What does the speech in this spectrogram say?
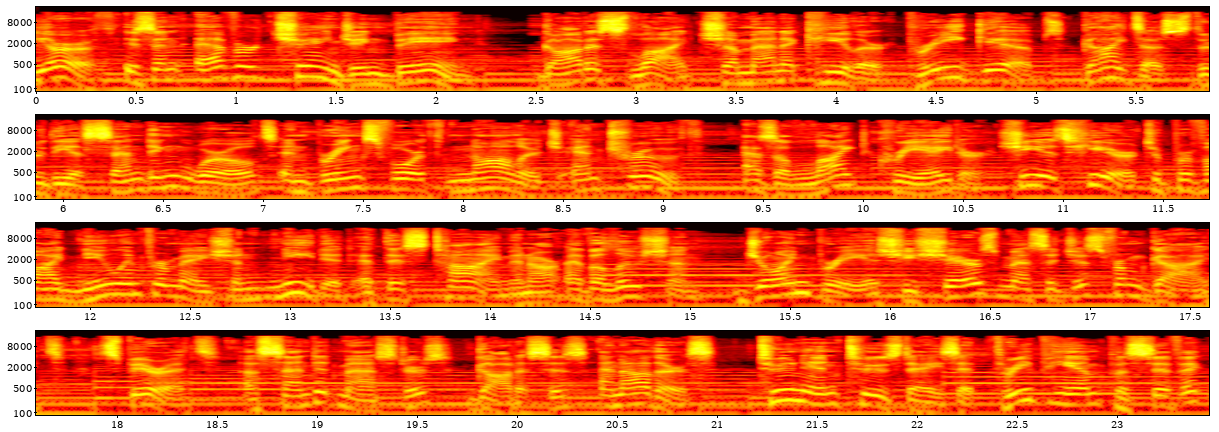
The Earth is an ever changing being. Goddess Light shamanic healer Bree Gibbs guides us through the ascending worlds and brings forth knowledge and truth. As a light creator, she is here to provide new information needed at this time in our evolution. Join Bree as she shares messages from guides, spirits, ascended masters, goddesses, and others. Tune in Tuesdays at 3 p.m. Pacific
